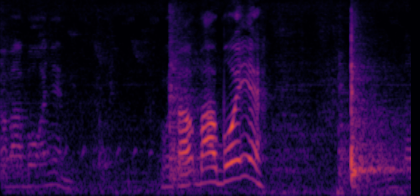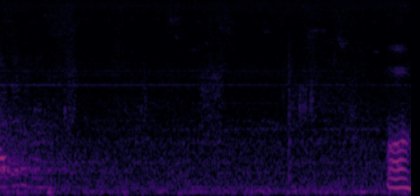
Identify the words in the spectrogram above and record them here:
Kababaw ka niyan. Punta, baboy eh. Oh.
